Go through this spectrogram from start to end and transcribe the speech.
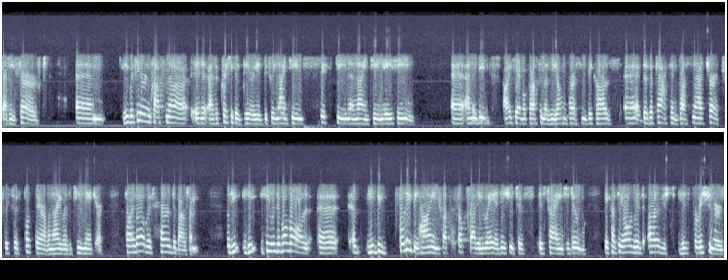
that he served. Um, he was here in Crossna at a critical period between 1915 and 1918. Uh, and indeed, I came across him as a young person because uh, there's a plaque in Crossna Church which was put there when I was a teenager. So I'd always heard about him. But he, he, he was above all, uh, he'd be fully behind what the Suck Valley Way initiative is trying to do because he always urged his parishioners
